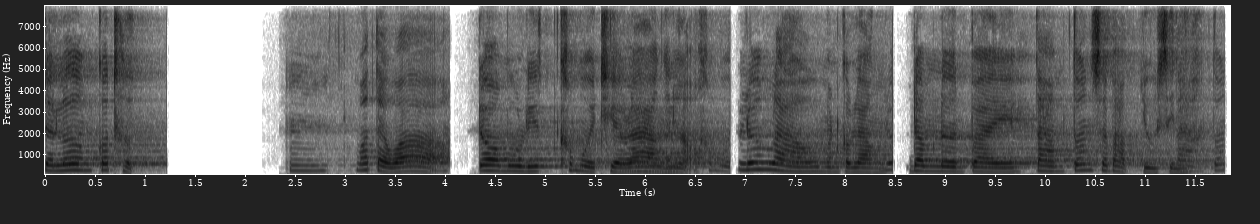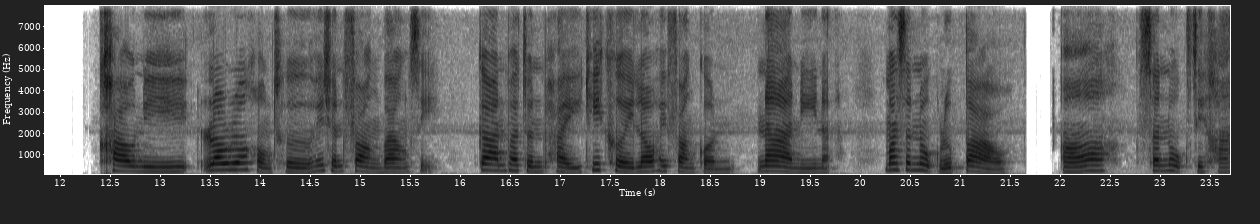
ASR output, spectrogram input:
จะเริ่มก็เถอะ อืม ว่าแต่ว่า ดอมูริสขโมยเทียร่างั้นเหรอ เรื่องราวมันกำลังดำเนินไปตามต้นฉบับอยู่สินะ คราวนี้เล่าเรื่องของเธอให้ฉันฟังบ้างสิ การผจญภัยที่เคยเล่าให้ฟังก่อนหน้านี้น่ะ มันสนุกหรือเปล่า อ๋อ สนุกสิคะ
